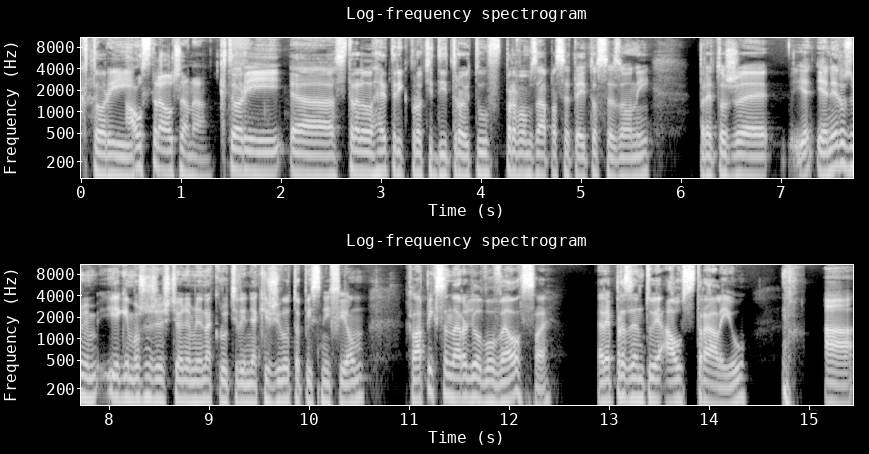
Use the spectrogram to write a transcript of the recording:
ktorý, Austrálčana. ktorý uh, strelil hetrik proti Detroitu v prvom zápase tejto sezóny, pretože ja, ja nerozumiem, jak je možné, že ešte o ňom nenakrútili nejaký životopisný film. Chlapík sa narodil vo Velse, reprezentuje Austráliu a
